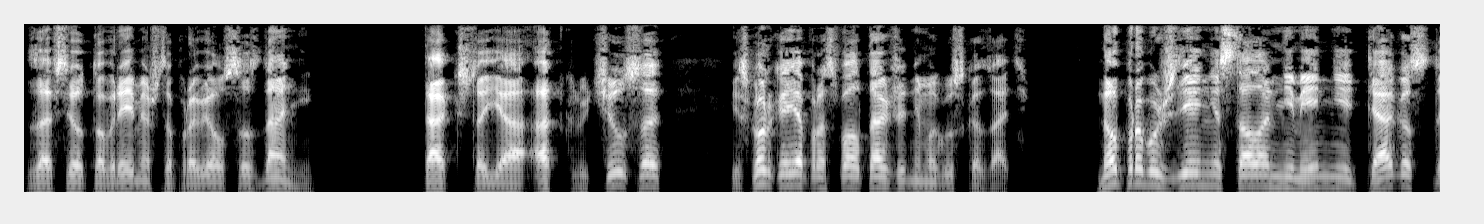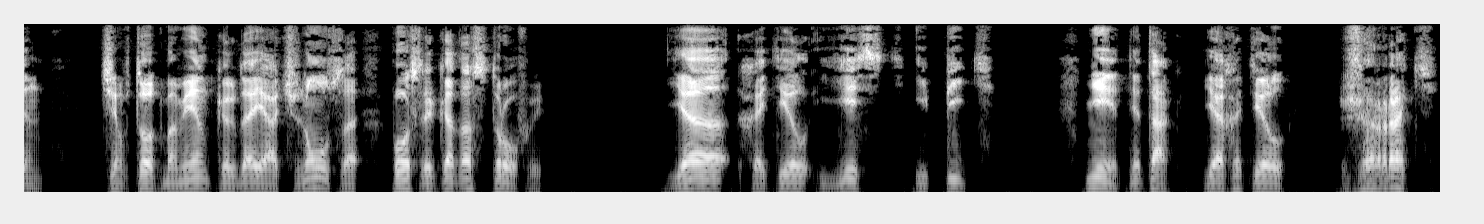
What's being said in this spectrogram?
за все то время, что провел в сознании. Так что я отключился, и сколько я проспал, также не могу сказать. Но пробуждение стало не менее тягостным, чем в тот момент, когда я очнулся после катастрофы. Я хотел есть и пить. Нет, не так. Я хотел жрать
